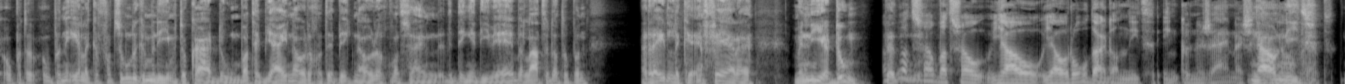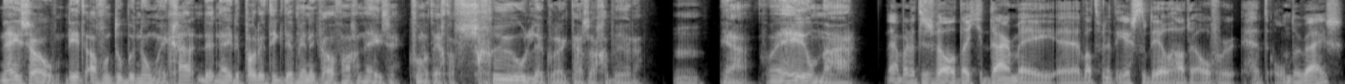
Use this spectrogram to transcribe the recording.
op, het, op een eerlijke, fatsoenlijke manier met elkaar doen. Wat heb jij nodig, wat heb ik nodig? Wat zijn de dingen die we hebben? Laten we dat op een redelijke en faire manier doen. Dat- Wat zou, wat zou jouw, jouw rol daar dan niet in kunnen zijn? Als je nou, niet. Nee, zo. Dit af en toe benoemen. Ik ga, de, nee, de politiek, daar ben ik wel van genezen. Ik vond het echt afschuwelijk wat ik daar zag gebeuren. Mm. Ja, ik vond het heel naar. Ja, maar dat is wel dat je daarmee, eh, wat we in het eerste deel hadden over het onderwijs.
